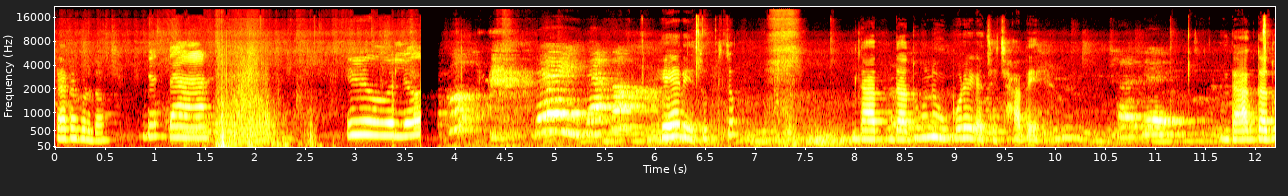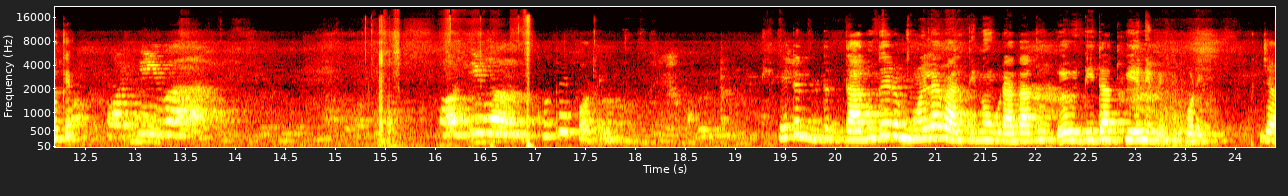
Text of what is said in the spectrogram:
টাটা করে দাও। হ্যাঁ রে সত্যি তো? দাদ দাদু মানে উপরে গেছে ছাদে। ডাক দাদুকে। এটা দাদুদের ময়লা বালতি নোংরা দাদু দিদা ধুয়ে নেবে উপরে। যা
